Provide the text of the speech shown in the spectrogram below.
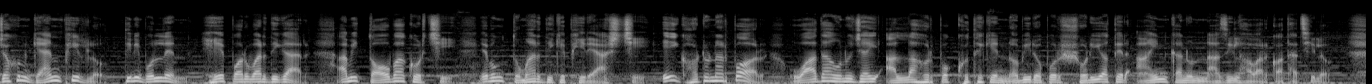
যখন জ্ঞান ফিরল তিনি বললেন, হে পরওয়ার দিগার আমি তওবা করছি এবং তোমার দিকে ফিরে আসছি। এই ঘটনার পর ওয়াদা অনুযায়ী আল্লাহর পক্ষ থেকে নবীর ওপর শরীয়তের আইন কানুন নাজিল হওয়ার কথা ছিল।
